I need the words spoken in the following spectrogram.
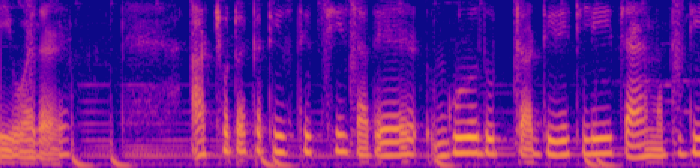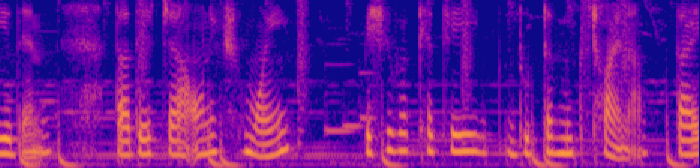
এই ওয়েদারে আর ছোট একটা টিপস দিচ্ছি, যাদের গুঁড়ো দুধটা ডিরেক্টলি চায়ের মধ্যে দিয়ে দেন, তাদের চা অনেক সময় বেশিরভাগ ক্ষেত্রেই দুধটা মিক্সড হয় না। তাই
